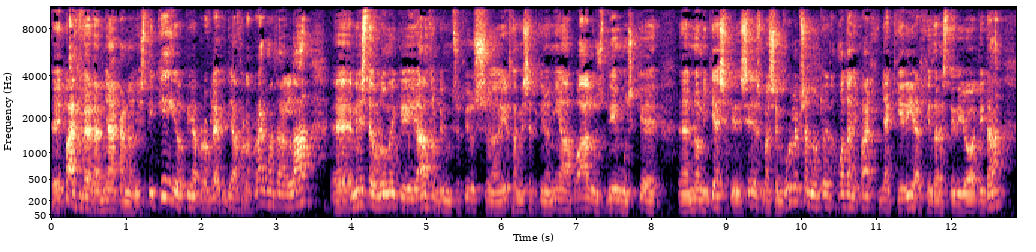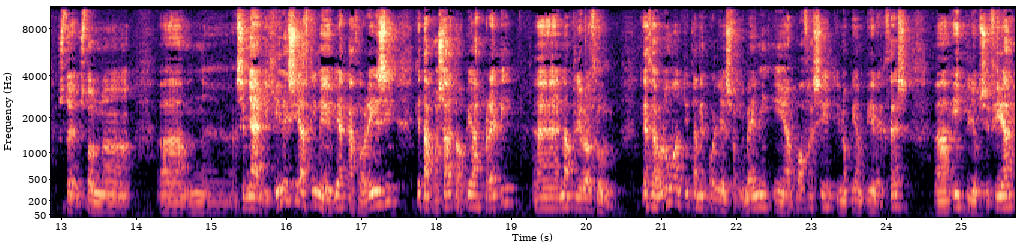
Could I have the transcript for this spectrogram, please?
Ε, υπάρχει βέβαια μια κανονιστική η οποία προβλέπει διάφορα πράγματα, αλλά ε, εμείς θεωρούμε και οι άνθρωποι με τους οποίους ε, ήρθαμε σε επικοινωνία από άλλους Δήμους και ε, νομικές υπηρεσίες μας συμβούλεψαν ότι όταν υπάρχει μια κυρίαρχη δραστηριότητα στο, στον, ε, σε μια επιχείρηση, αυτή είναι η οποία καθορίζει και τα ποσά τα οποία πρέπει να πληρωθούν. Και θεωρούμε ότι ήταν πολύ ασφαλισμένη η απόφαση την οποία πήρε χθες η πλειοψηφία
